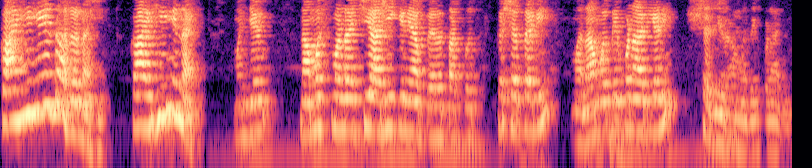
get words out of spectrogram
काहीही झालं नाही. काहीही नाही. म्हणजे नामस्मरणाची आली की नाही आपल्याला ताकद? कशात आली? मनामध्ये पण आली आणि शरीरामध्ये पण आली.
